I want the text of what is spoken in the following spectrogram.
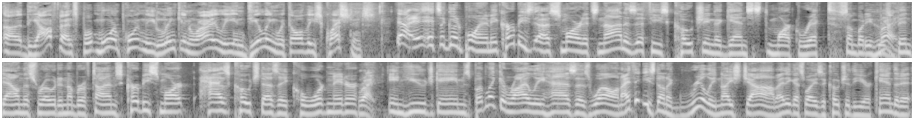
uh, the offense, but more importantly, Lincoln Riley in dealing with all these questions. Yeah, it's a good point. I mean, Kirby's uh, smart. It's not as if he's coaching against Mark Richt, somebody who's Right. been down this road a number of times. Kirby Smart has coached as a coordinator Right. in huge games, but Lincoln Riley has as well. And I think he's done a really nice job. I think that's why he's a Coach of the Year candidate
